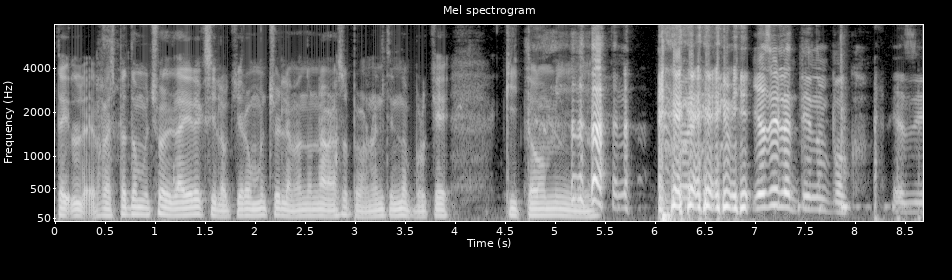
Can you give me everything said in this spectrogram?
Te- le- respeto mucho el Direx y lo quiero mucho y le mando un abrazo, pero no entiendo por qué quitó mi... mi- Yo sí lo entiendo un poco. Yo sí-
